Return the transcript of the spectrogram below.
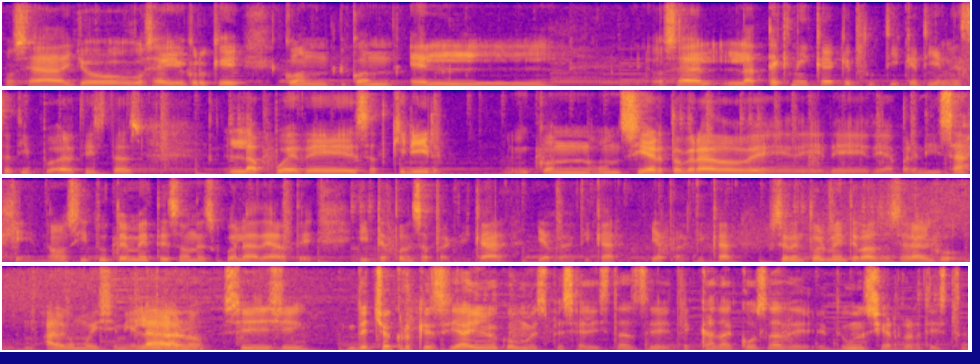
O sea, yo, o sea, yo creo que con, con el. O sea, la técnica que, tú, que tiene este tipo de artistas la puedes adquirir con un cierto grado de, de- de- de aprendizaje, ¿no? Si tú te metes a una escuela de arte y te pones a practicar y a practicar y a practicar, pues eventualmente vas a hacer algo, algo muy similar, ¿no? Sí, sí, sí. De hecho, creo que sí hay ¿no? como especialistas de, de cada cosa de, de un cierto artista.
